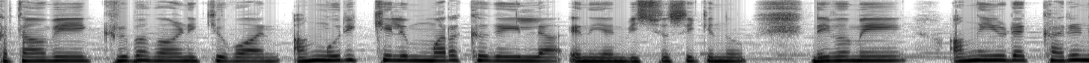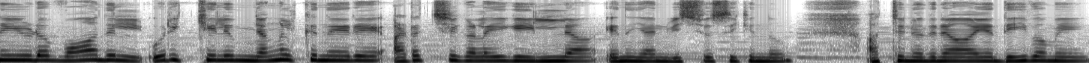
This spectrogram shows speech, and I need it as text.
കർത്താവെ കൃപ കാണിക്കുവാൻ അങ്ങൊരിക്കലും മറക്കുകയില്ല എന്ന് ഞാൻ വിശ്വസിക്കുന്നു. ദൈവമേ അങ്ങയുടെ കരുണയുടെ വാതിൽ ഒരിക്കലും ഞങ്ങൾക്ക് നേരെ അടച്ചു കളയുകയില്ല എന്ന് ഞാൻ വിശ്വസിക്കുന്നു. അത്യുന്നതനായ ദൈവമേ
